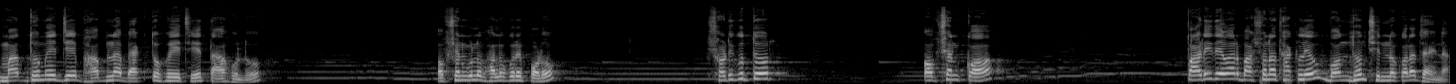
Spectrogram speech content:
মাধ্যমে যে ভাবনা ব্যক্ত হয়েছে তা হলো অপশানগুলো ভালো করে পড়ো। সঠিক উত্তর, অপশান ক, পাড়ি দেওয়ার বাসনা থাকলেও বন্ধন ছিন্ন করা যায় না।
